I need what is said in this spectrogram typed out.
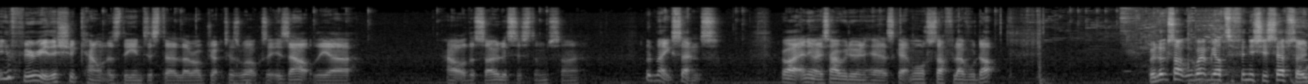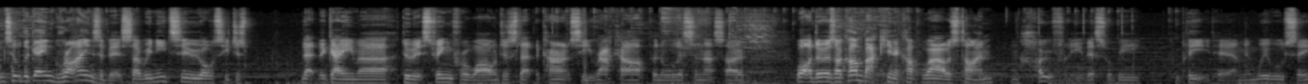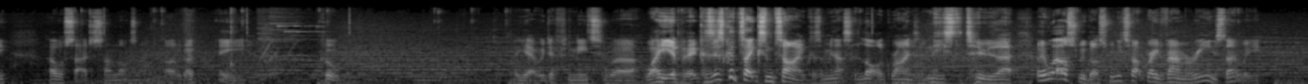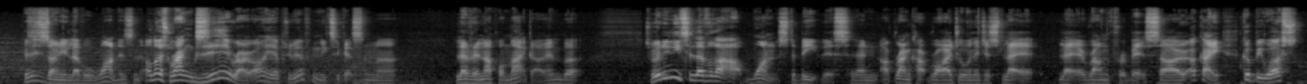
In theory, this should count as the interstellar object as well, because it is out the uh, out of the solar system, so it would make sense. Right, anyways, how are we doing here? Let's get more stuff leveled up. But it looks like we won't be able to finish this episode until the game grinds a bit, so we need to obviously just let the game uh, do its thing for a while and just let the currency rack up and all this and that. So what I'll do is I'll come back in a couple of hours' time, and hopefully this will be completed here. I mean, we will see. Oh, what's that? I just unlocked something. There we go. Hey. Cool. But yeah, we definitely need to uh, wait a bit, because this could take some time, because, I mean, that's a lot of grinding it needs to do there. I mean, what else have we got? So we need to upgrade Van Maanen's, don't we? Because this is only level 1, isn't it? Oh, no, it's rank 0. Oh, yeah, we definitely need to get some uh, leveling up on that going, but... So we only need to level that up once to beat this, and then up rank up Rigel, and then just let it let it run for a bit. So, okay, could be worse.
